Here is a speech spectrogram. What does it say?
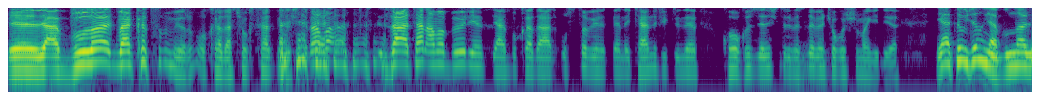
Ee, yani buna ben katılmıyorum. O kadar çok sert bir eleştiri ama zaten ama böyle yönet- yani bu kadar usta bir yönetmenin kendi fikrini korkusuz eleştirmesi de benim çok hoşuma gidiyor. Ya tabii canım ya bunlar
